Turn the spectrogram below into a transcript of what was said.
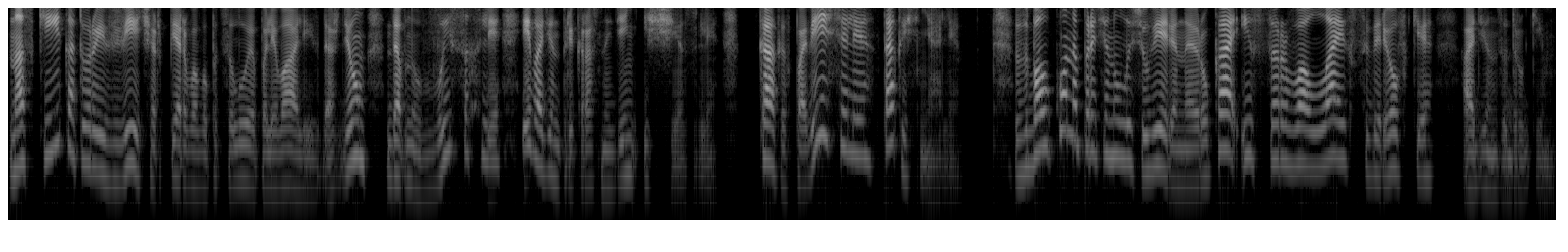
Носки, которые в вечер первого поцелуя поливали их дождем, давно высохли и в один прекрасный день исчезли. Как их повесили, так и сняли. С балкона протянулась уверенная рука и сорвала их с веревки один за другим.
